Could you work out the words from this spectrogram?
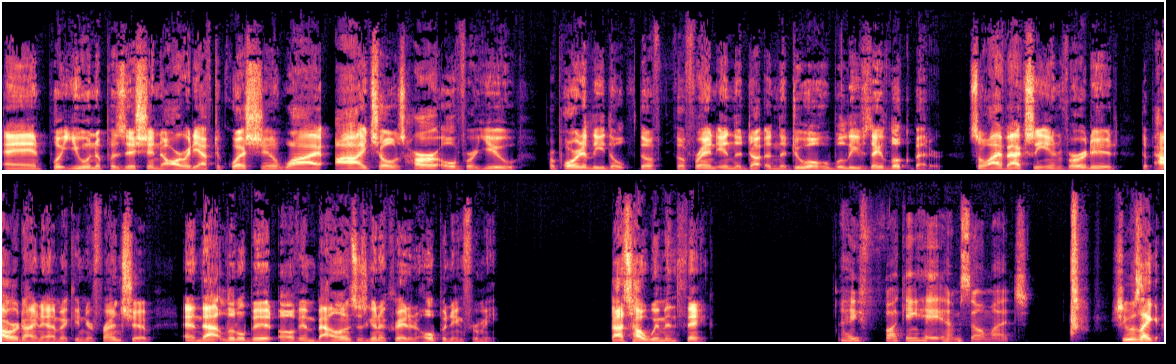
and put you in a position to already have to question why I chose her over you. Purportedly the the the friend in the du- in the duo who believes they look better. So I've actually inverted the power dynamic in your friendship and that little bit of imbalance is going to create an opening for me. That's how women think. I fucking hate him so much. She was like,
